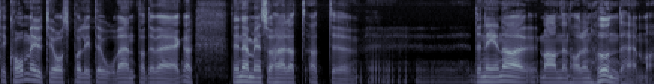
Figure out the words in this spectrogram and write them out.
det kommer ju till oss på lite oväntade vägar. Det är nämligen så här att, att eh, den ena mannen har en hund hemma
